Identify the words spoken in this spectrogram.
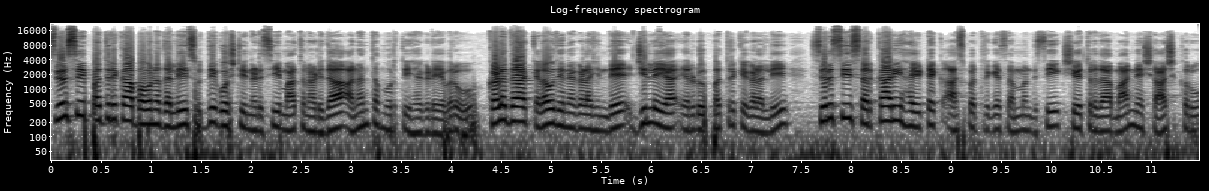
ಸಿರ್ಸಿ ಪತ್ರಿಕಾ ಭವನದಲ್ಲಿ ಸುದ್ದಿಗೋಷ್ಠಿ ನಡೆಸಿ ಮಾತನಾಡಿದ ಅನಂತಮೂರ್ತಿ ಹೆಗಡೆಯವರು, ಕಳೆದ ಕೆಲವು ದಿನಗಳ ಹಿಂದೆ ಜಿಲ್ಲೆಯ ಎರಡು ಪತ್ರಿಕೆಗಳಲ್ಲಿ ಸಿರ್ಸಿ ಸರ್ಕಾರಿ ಹೈಟೆಕ್ ಆಸ್ಪತ್ರೆಗೆ ಸಂಬಂಧಿಸಿ ಕ್ಷೇತ್ರದ ಮಾನ್ಯ ಶಾಸಕರು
